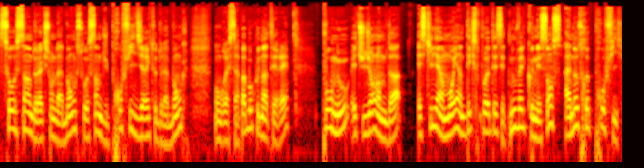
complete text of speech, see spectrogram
soit au sein de l'action de la banque, soit au sein du profit direct de la banque. Bon bref, ça n'a pas beaucoup d'intérêt. Pour nous, étudiants lambda, est-ce qu'il y a un moyen d'exploiter cette nouvelle connaissance à notre profit?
